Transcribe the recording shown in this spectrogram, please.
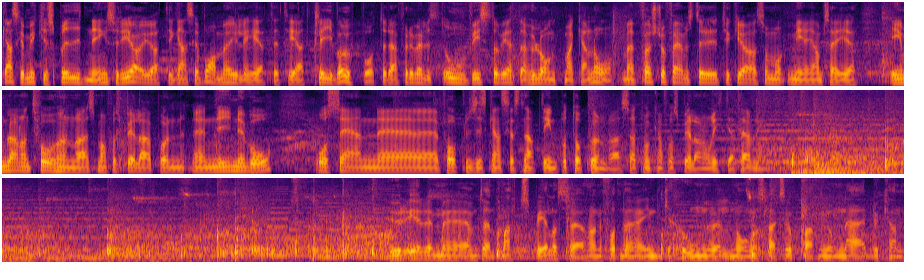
ganska mycket spridning så det gör ju att det är ganska bra möjligheter till att kliva uppåt och därför är det väldigt ovisst att veta hur långt man kan nå. Men först och främst är det, tycker jag som Miriam säger, in bland de 200 så man får spela på en, en ny nivå och sen eh, förhoppningsvis ganska snabbt in på topp 100 så att hon kan få spela de riktiga tävlingarna. Hur är det med eventuellt matchspel och så Har ni fått några indikationer eller någon slags uppfattning om när, du kan,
